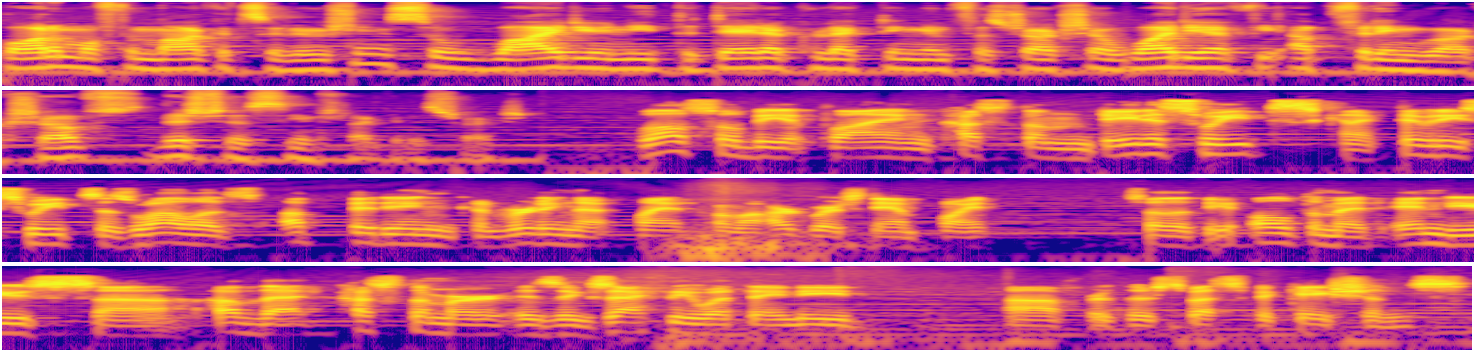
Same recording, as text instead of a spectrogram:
bottom of the market solution. So why do you need the data collecting infrastructure? Why do you have the upfitting workshops? This just seems like a distraction. We'll also be applying custom data suites, connectivity suites, as well as upfitting, converting that plant from a hardware standpoint so that the ultimate end use uh, of that customer is exactly what they need uh, for their specifications.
